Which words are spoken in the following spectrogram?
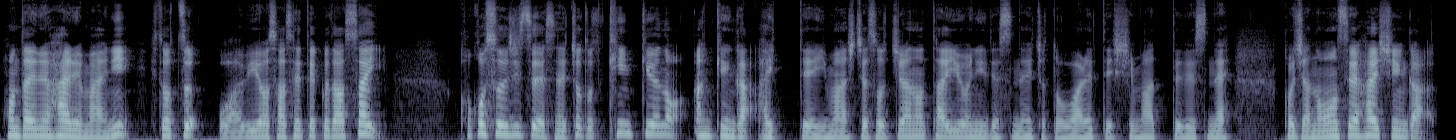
本題に入る前に一つお詫びをさせてください。ここ数日ですね、ちょっと緊急の案件が入っていまして、そちらの対応にですね、ちょっと追われてしまってですね、こちらの音声配信が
